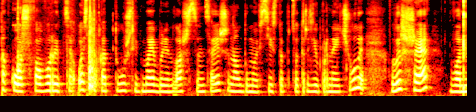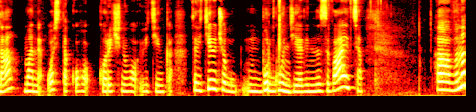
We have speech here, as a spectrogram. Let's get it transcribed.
також фаворит це ось така туш від Maybelline Lash Sensational. Думаю, всі 100-500 разів про неї чули. Лише вона в мене ось такого коричневого відтінка. Це відтіночок Бургундія він називається. Вона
